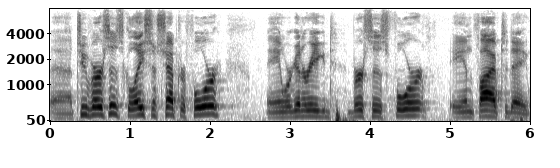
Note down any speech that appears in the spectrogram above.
uh, two verses, Galatians chapter 4, and we're going to read verses 4 and 5 today.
